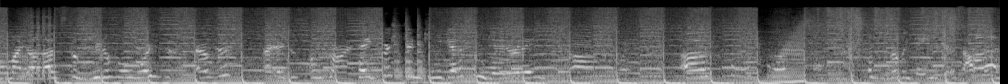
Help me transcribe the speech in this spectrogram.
Oh my god, that's the beautiful voices ever. I, I just, I'm crying. Hey Christian, can you get us some Gatorade? Um, uh, It's really dangerous out there.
